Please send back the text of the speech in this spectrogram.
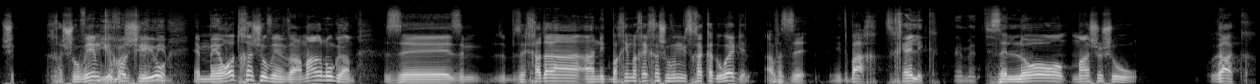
ש- חשובים ככל שיהיו. הם מאוד חשובים, ואמרנו גם, זה, זה, זה, זה אחד הנדבכים הכי חשובים במשחק כדורגל, אבל זה, זה נדבך, זה חלק. אמת. זה לא משהו שהוא רק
